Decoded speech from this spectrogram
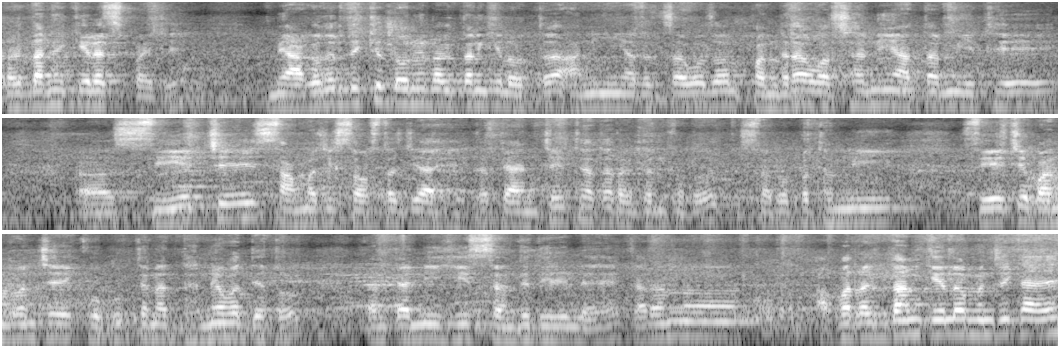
रक्तदान हे केलंच पाहिजे. मी अगोदर देखील दोन्ही रक्तदान केलं होतं आणि आता जवळजवळ पंधरा वर्षांनी आता मी इथे सी एचे सामाजिक संस्था जी आहे तर त्यांच्या इथे आता रक्तदान करतो. सर्वप्रथम मी सी एचे बांधवांचे खूप खूप त्यांना धन्यवाद देतो. कारण त्यांनी ही संधी दिलेली आहे. कारण आपण रक्तदान केलं म्हणजे काय?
